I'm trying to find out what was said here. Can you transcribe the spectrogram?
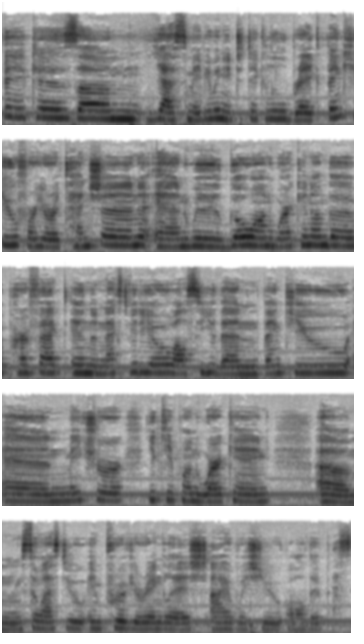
because um, yes maybe we need to take a little break. Thank you for your attention and we'll go on working on the perfect in the next video. I'll see you then. Thank you and make sure you keep on working um, so as to improve your english i wish you all the best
